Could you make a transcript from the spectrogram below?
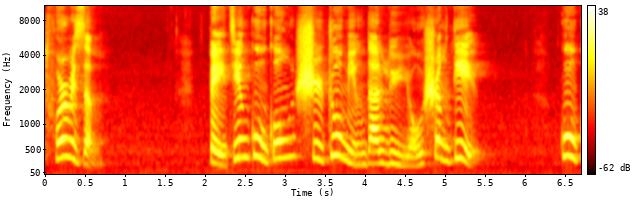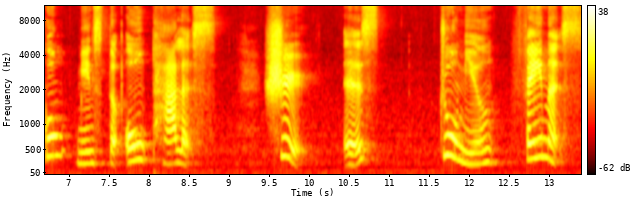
tourism. 北京故宫是着名的旅游胜地。故宫 means the old palace. 是 is 著名 famous，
